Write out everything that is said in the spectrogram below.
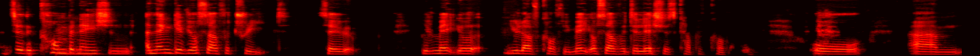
And so the mm. combination, mm. and then give yourself a treat. So you make your you love coffee, make yourself a delicious cup of coffee, or um,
